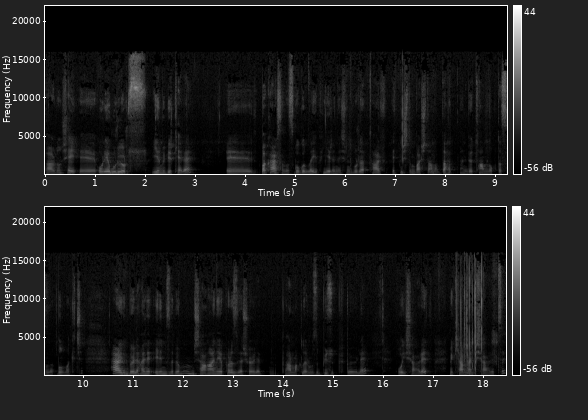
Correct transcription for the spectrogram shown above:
pardon şey e, oraya vuruyoruz 21 kere. E, bakarsanız Google'layıp yerini şimdi burada tarif etmiştim başta ama daha hani böyle tam noktasını bulmak için her gün böyle hani elimizde böyle hmm, şahane yaparız ya şöyle parmaklarımızı büzüp böyle o işaret mükemmel işareti.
